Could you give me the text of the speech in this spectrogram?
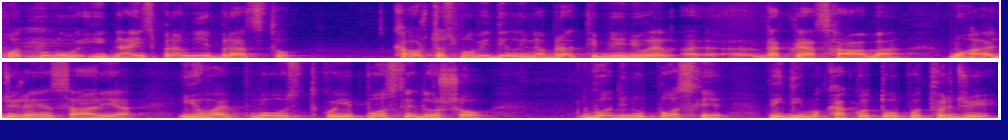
potpuno i najispravnije bratstvo, kao što smo vidjeli na bratimljenju, e, e, dakle, ashaba, muhađira i ensarija, i ovaj post koji je poslije došao, godinu poslije, vidimo kako to potvrđuje.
